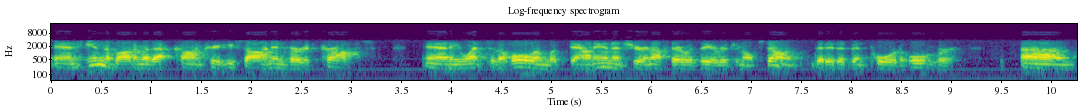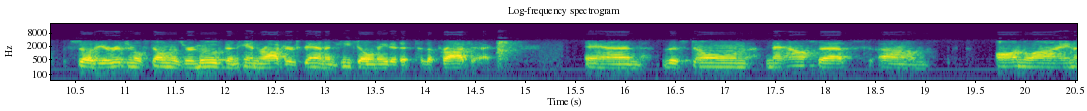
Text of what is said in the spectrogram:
and in the bottom of that concrete, he saw an inverted cross. And he went to the hole and looked down in, and sure enough, there was the original stone that it had been poured over. Um, so the original stone was removed and in Roger's den, and he donated it to the project. And the stone now sets um, online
